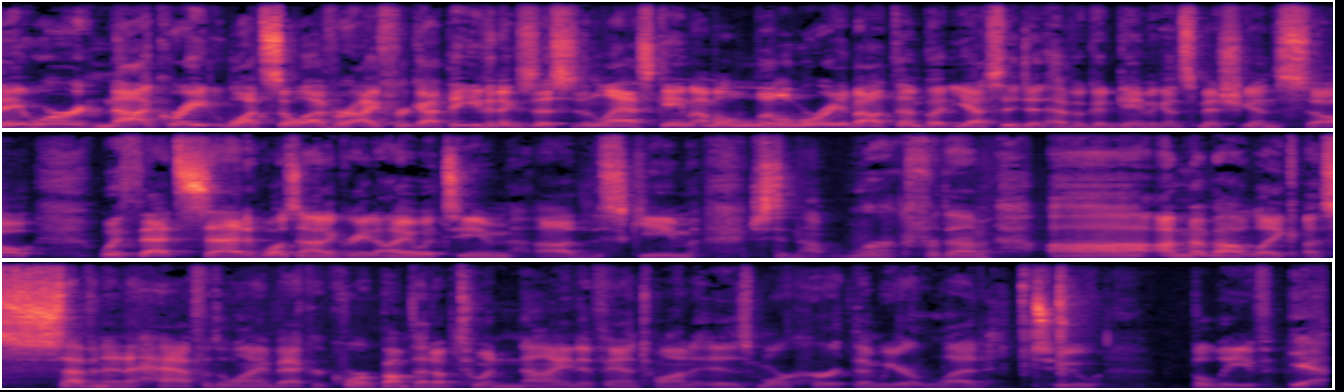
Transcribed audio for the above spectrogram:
They were not great whatsoever. I forgot they even existed in last game. I'm a little worried about them, but yes, they did have a good game against Michigan. So, with that said, it was not a great Iowa team. Uh, the scheme just did not work for them. Uh, I'm about like a seven and a half with the linebacker core. Bump that up to a nine if Antjuan is more hurt than we are led to believe. Yeah.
